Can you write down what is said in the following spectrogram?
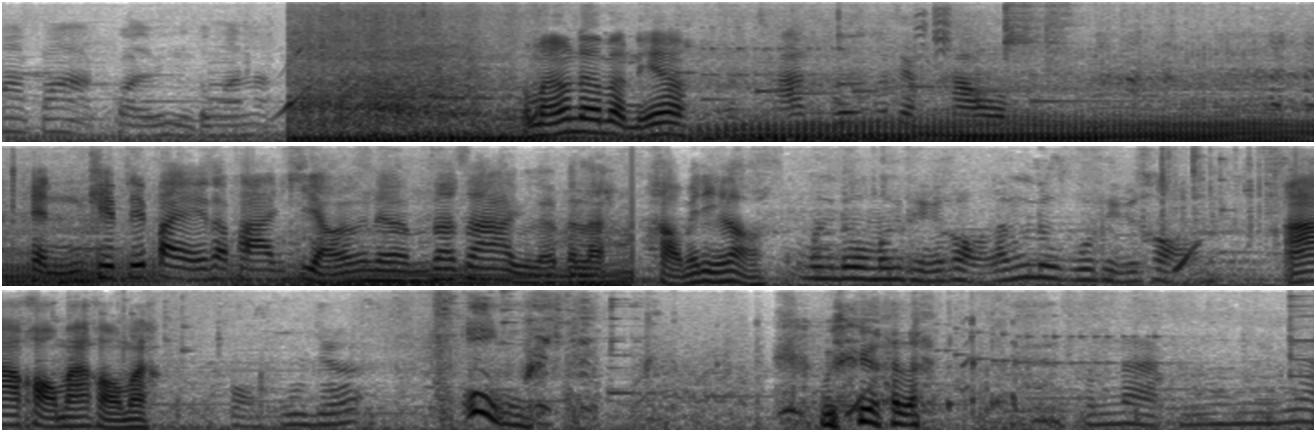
มากมากๆกว่าจะไปถึงตรงนั้นอะทำไมต้องเดินแบบนี้อะชาร์จเพิ่มก็จะเข้าเเห็นคลิปที่ไปสะพานเขียวยังเดิมซ่าๆอยู่เลยเป็นไรเขาไม่ดีหรอ มึงดูมึงถือของแล้วมึงดูกูถือของ อ่าของมาของมาของกูเยอะโอ้ยกูเชื่อแล้วมันหนักมึงเนี่ย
